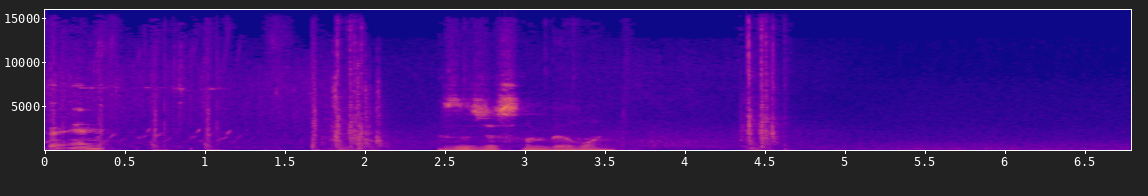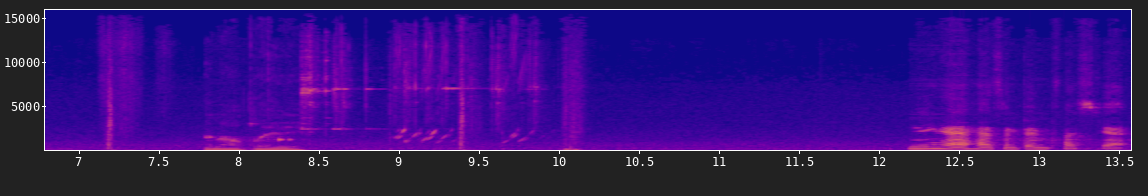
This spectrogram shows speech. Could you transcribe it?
the in This is just some building. An old lady. Nina hasn't been blessed yet.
